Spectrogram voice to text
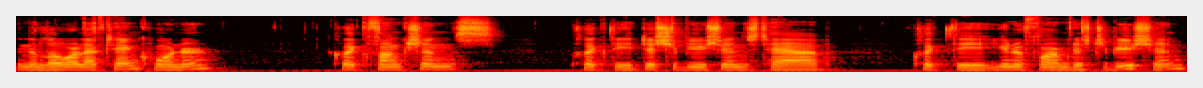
in the lower left-hand corner, click Functions, click the Distributions tab, click the Uniform Distribution,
